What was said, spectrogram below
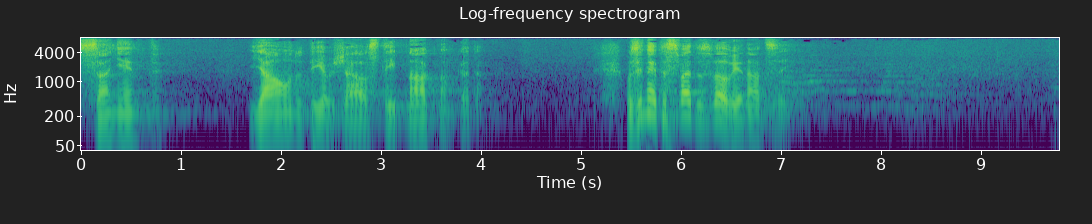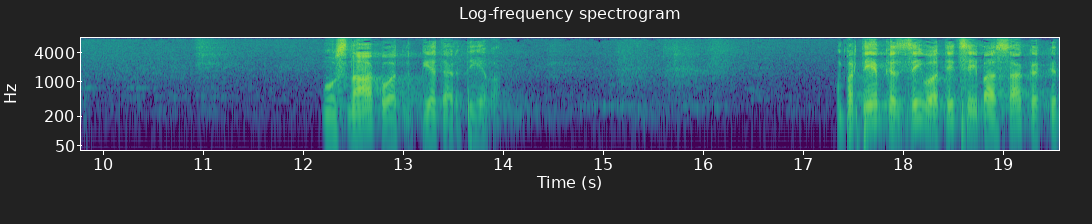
saņemt jaunu dievu žēlstību nākamam gadam. Un, ziniet, tas ved uz vēl vienu atziņu. Mūsu nākotne pieder Dievam. Un par tiem, kas dzīvo ticībā, saka, ka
